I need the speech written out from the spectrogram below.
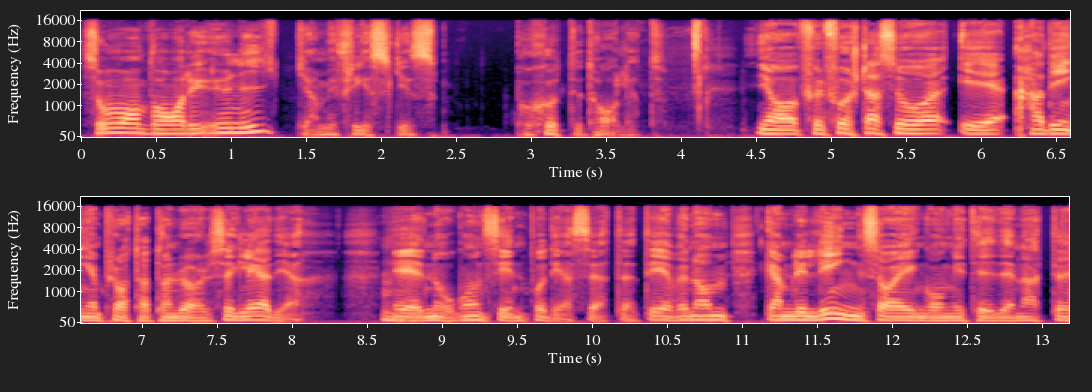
Så vad var det unika med Friskis på 70-talet? Ja, för det första så är, hade ingen pratat om rörelseglädje mm. eh, någonsin på det sättet. Även om gamle Ling sa en gång i tiden att eh,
